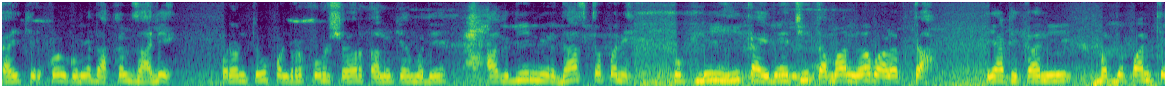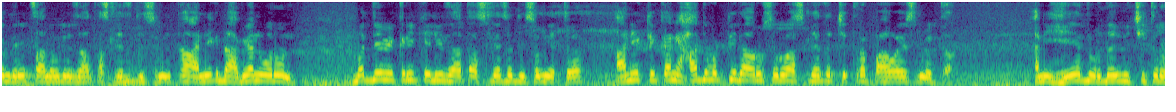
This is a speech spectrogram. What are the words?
काही किरकोळ गुन्हे दाखल झाले परंतु पंढरपूर शहर तालुक्यामध्ये अगदी निर्धास्तपणे कुठलीही कायद्याची तमा न बाळगता या ठिकाणी मद्यपान केंद्रे चालवली जात असल्याचं दिसून येतं. अनेक धाब्यांवरून मद्य विक्री केली जात असल्याचं दिसून येतं. अनेक ठिकाणी हातभट्टी दारू सुरू असल्याचं चित्र पाहावयास मिळतं. आणि हे दुर्दैवी चित्र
